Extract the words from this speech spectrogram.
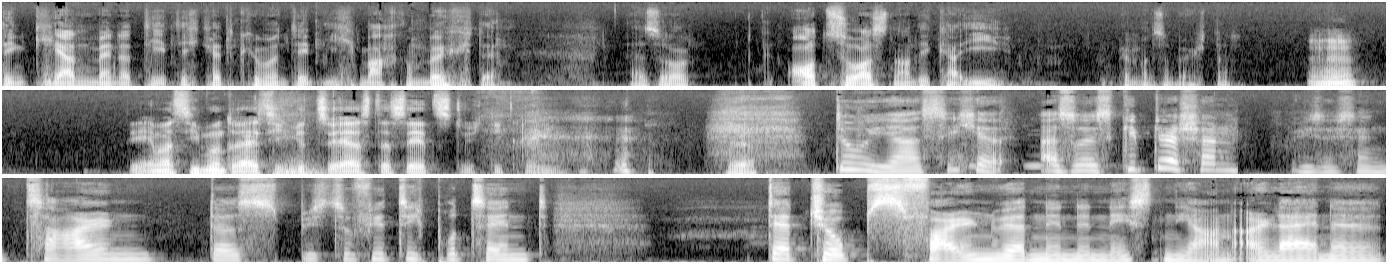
den Kern meiner Tätigkeit kümmern, den ich machen möchte. Also outsourcen an die KI, wenn man so möchte. Mhm. Die MA37 wird zuerst ersetzt durch die KI. ja. Du, ja, sicher. Also es gibt ja schon, wie soll ich sagen, Zahlen, dass bis zu 40 Prozent der Jobs fallen werden in den nächsten Jahren alleine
